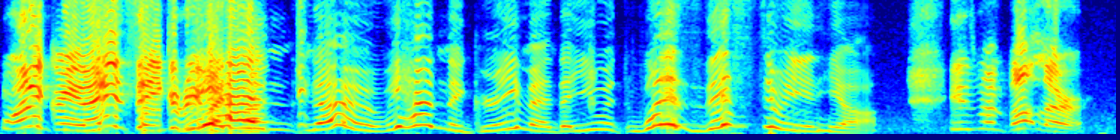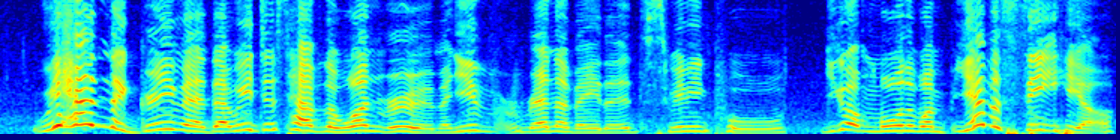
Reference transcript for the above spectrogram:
What agreement? I didn't say you could We read my had no, we had an agreement that you would. What is this doing in here? He's my butler. We had an agreement that we just have the one room, and you've renovated swimming pool. You got more than one. You have a seat here.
